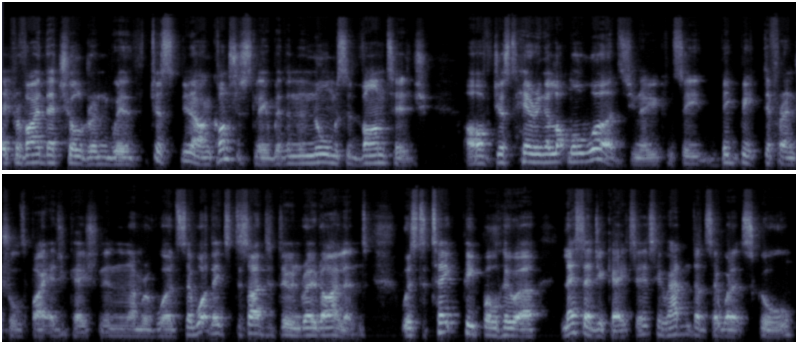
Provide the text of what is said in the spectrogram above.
they provide their children with just, you know, unconsciously with an enormous advantage of just hearing a lot more words. You know, you can see big, big differentials by education in the number of words. So, what they decided to do in Rhode Island was to take people who are less educated, who hadn't done so well at school,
